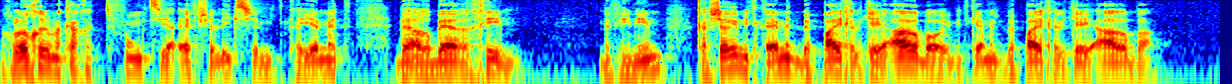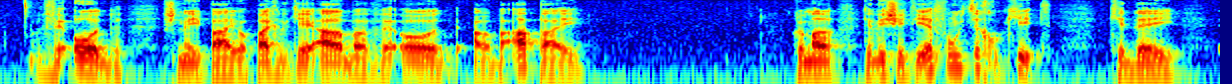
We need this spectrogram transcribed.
אנחנו לא יכולים לקחת פונקציה f של x שמתקיימת בהרבה ערכים. מבינים? כאשר היא מתקיימת בפאי חלקי 4, או היא מתקיימת בפאי חלקי 4, ועוד 2 פאי, או פאי חלקי 4 ועוד 4 פאי, כלומר, כדי שהיא תהיה פונקציה חוקית, כדי uh,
